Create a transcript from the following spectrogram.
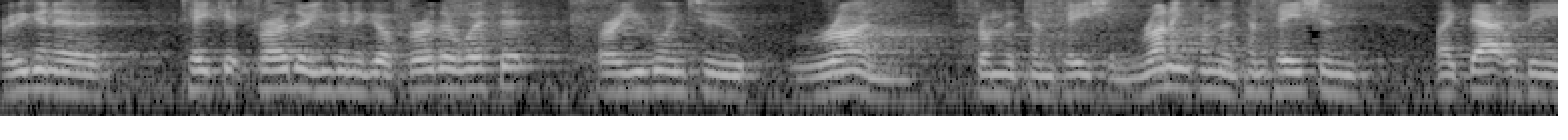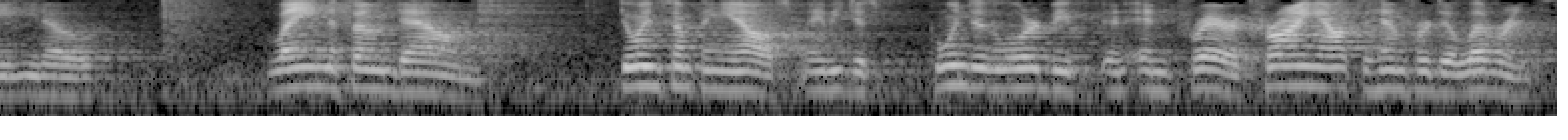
Are you going to take it further? Are you going to go further with it? Or are you going to run from the temptation? Running from the temptation like that would be, you know, laying the phone down, doing something else, maybe just going to the Lord in prayer, crying out to Him for deliverance,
